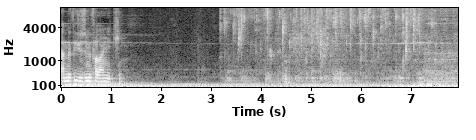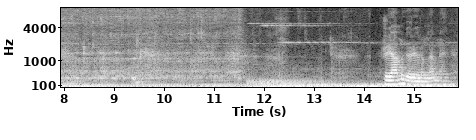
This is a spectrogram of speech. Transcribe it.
Ben bir yüzümü falan yıkayayım. Rüyamı görüyorum lan ben.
